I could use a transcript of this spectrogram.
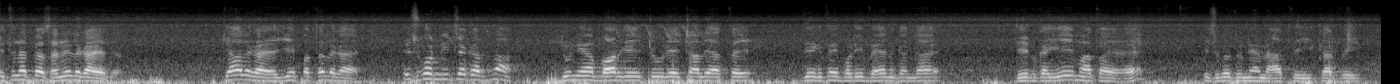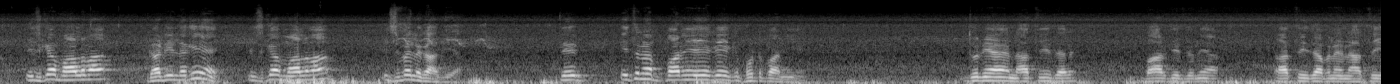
इतना पैसा नहीं लगाया था। क्या लगाया? ये पत्थर लगाया। इसको नीचे कर करना। दुनिया बाहर के टूरिस्ट चाले आते, देखते, बड़ी बहन गंगा है। देव का ये माता है इसको दुनिया नहाती करती इसका मालवा गाड़ी लगी है इसका मालवा इसमें लगा दिया। तो इतना पानी एक एक फुट पानी है। दुनिया नहाती इधर बाहर की दुनिया आती जब अपने नहाती।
